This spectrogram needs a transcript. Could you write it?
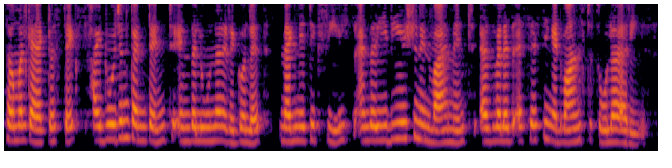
thermal characteristics, hydrogen content in the lunar regolith, magnetic fields, and the radiation environment, as well as assessing advanced solar arrays.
